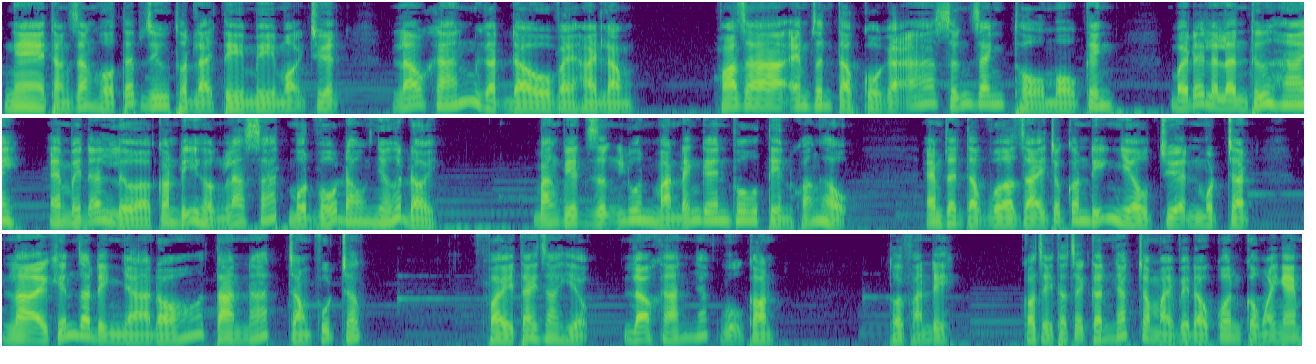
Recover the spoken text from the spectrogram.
Nghe thằng Giang Hồ Tép Diêu thuật lại tỉ mỉ mọi chuyện, lão khán gật đầu về hài lòng. Hóa ra em dân tộc của gã xứng danh thổ mồ kinh, bởi đây là lần thứ hai em ấy đã lừa con đĩ hưởng la sát một vố đau nhớ đời. Bằng việc dựng luôn màn đánh ghen vô tiền khoáng hậu, em dân tộc vừa dạy cho con đĩ nhiều chuyện một trận, lại khiến gia đình nhà đó tan nát trong phút chốc. Phẩy tay ra hiệu, lão khán nhắc vũ con. Thôi phán đi, có gì ta sẽ cân nhắc cho mày về đầu quân cùng anh em.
